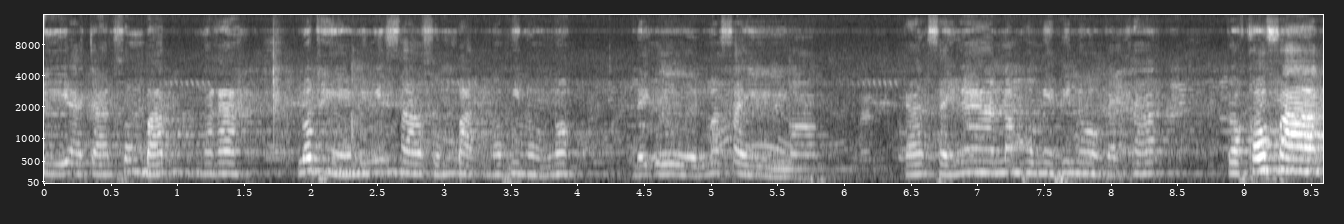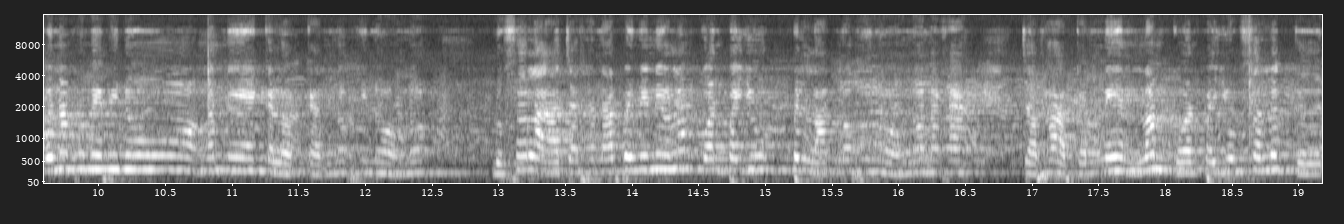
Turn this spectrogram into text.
ดีอาจารย์สมบัตินะคะรถแห่มินิซาสมบัติเนาะพี่น้องเนาะได้เอิ้นมาใส่การใส่งานน้ำพ่อแม่พี่น้องกันค่ะดอกขอฝากไว้น้ำพ่อแม่พี่น้องน้ำแน่กันแล้วกันเนาะพี่น้องเนาะลูกสลาอาจจะถนัดไปในแนวล่ำกรประยุกต์เป็นหลักเนาะพี่น้องเนาะนะคะจะภาพกันเน้นล่ำกรประยุกต์ซะเหลือเกิน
